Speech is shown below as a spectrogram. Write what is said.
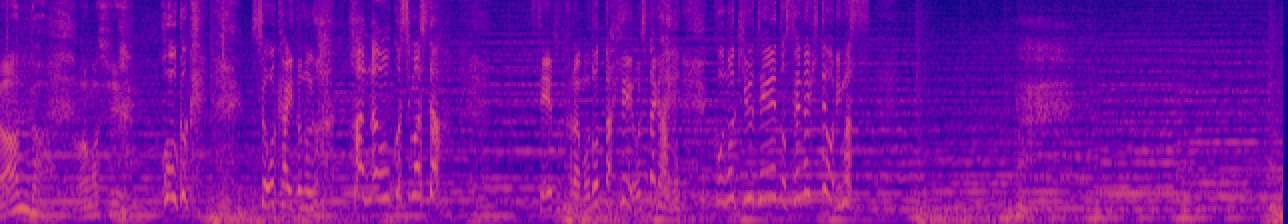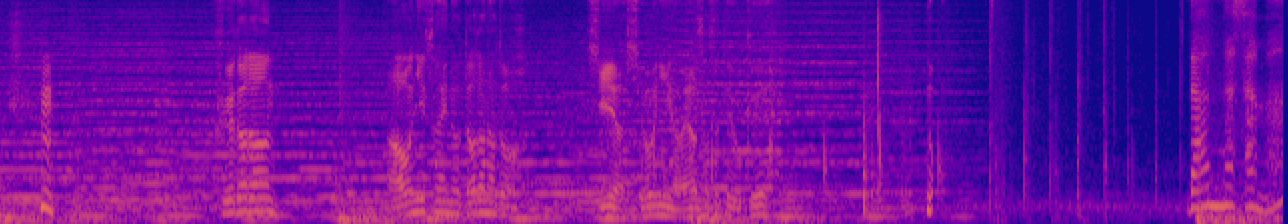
なんだ和菓子報告。紹介殿が反乱を起こしました。生徒から戻った兵を従えこの宮廷へと攻め来ております。くだらん。青二歳のダダなど死や小にあやさせておけ旦那様？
